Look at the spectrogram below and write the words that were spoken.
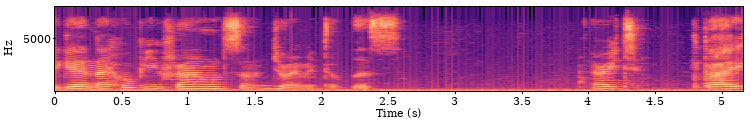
again, I hope you found some enjoyment of this. Alright, goodbye.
